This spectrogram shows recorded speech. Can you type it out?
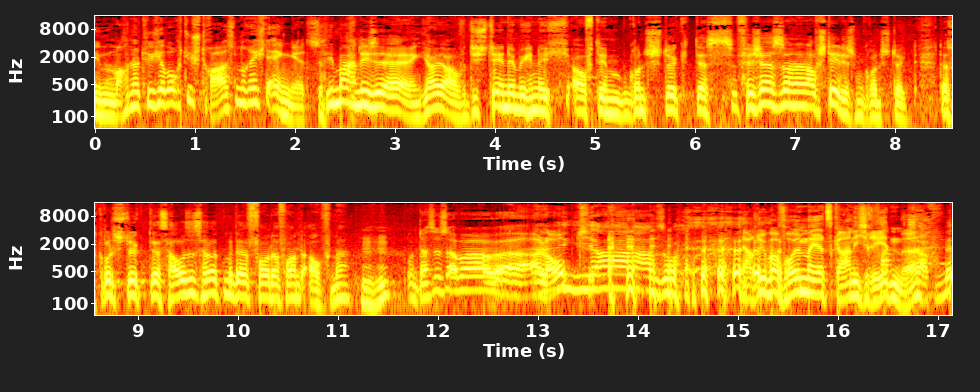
Die machen natürlich aber auch die Straßen recht eng jetzt. Die machen die sehr eng, ja, ja. Die stehen nämlich nicht auf dem Grundstück des Fischers, sondern auf städtischem Grundstück. Das Grundstück des Hauses hört mit der Vorderfront auf, ne? Und das ist aber äh, erlaubt. Ja, also. Darüber wollen wir jetzt gar nicht reden, ne? nee,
